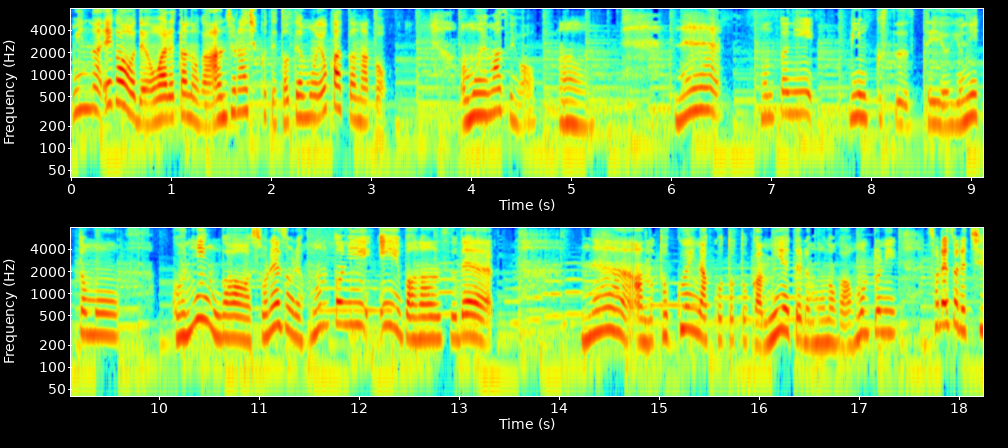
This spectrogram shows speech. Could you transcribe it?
みんな笑顔で終われたのがアンジュらしくてとても良かったなと思いますよ。うん。ねえ、本当にリンクスっていうユニットも5人がそれぞれ本当にいいバランスで、ねえ、あの得意なこととか見えてるものが本当にそれぞれ違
